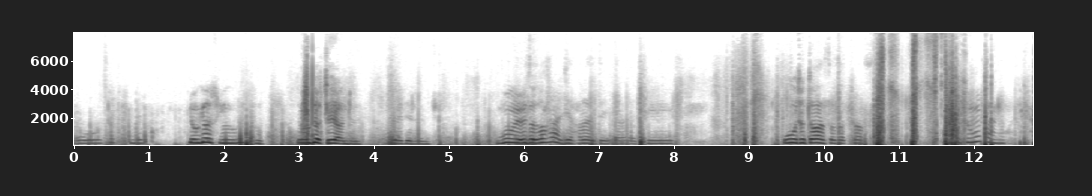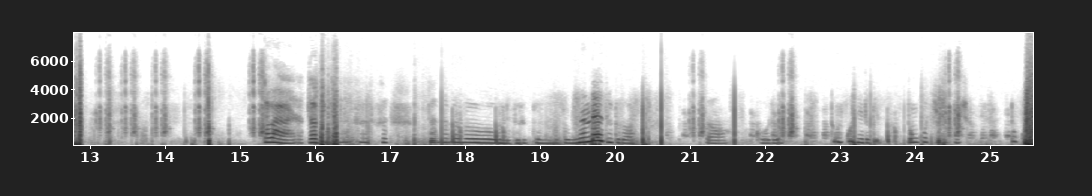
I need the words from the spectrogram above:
오, 근데 여기였어, 여기였어. 여기가 제일 안전. 해야 되는지. 뭐 여기서 살아야지, 살아야지, 살아야지. 오, 잡자 왔어, 잡자 왔어. 이거 스무 판인 것 같아요. 잡아, 잡아, 근데 저렇게 했는데, 저렇게 나왔어. 어, 거리. 똥꼬지 이렇게, 똥꼬치 이렇게, 똥꼬치.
